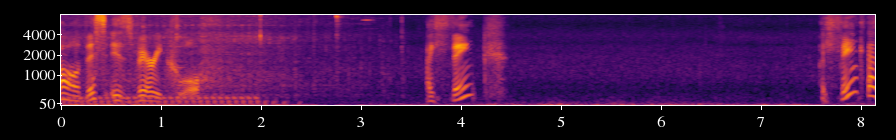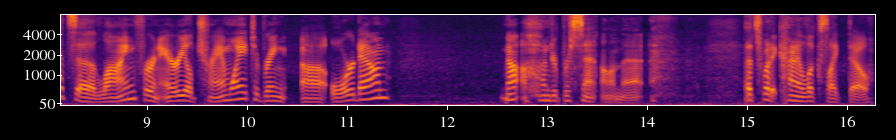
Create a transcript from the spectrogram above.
Oh, this is very cool. I think I think that's a line for an aerial tramway to bring uh, ore down. Not 100% on that. That's what it kind of looks like though.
